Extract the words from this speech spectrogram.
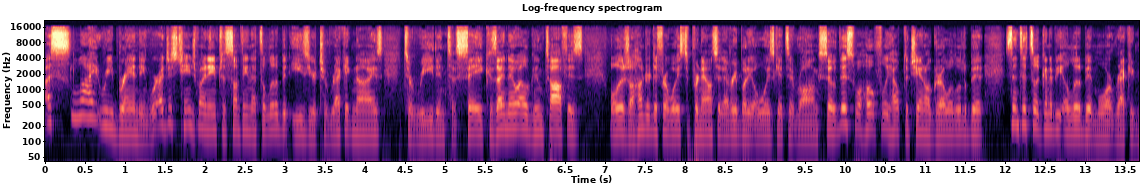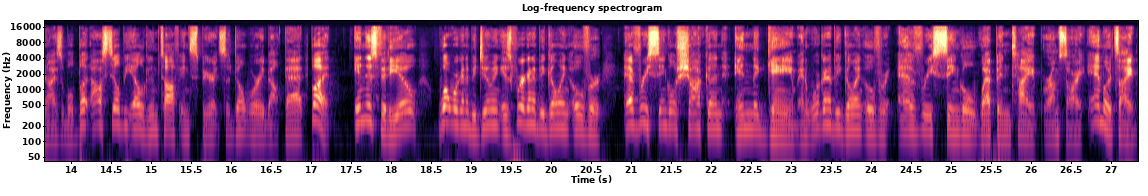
a slight rebranding where I just changed my name to something that's a little bit easier to recognize, to read, and to say, because I know El Goomtov is, well, there's a hundred different ways to pronounce it. Everybody always gets it wrong. So this will hopefully help the channel grow a little bit since it's uh, going to be a little bit more recognizable. But I'll still be El Goomtov in spirit, so don't worry about that. But in this video, what we're going to be doing is we're going to be going over every single shotgun in the game, and we're going to be going over every single weapon type, or I'm sorry, ammo type.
